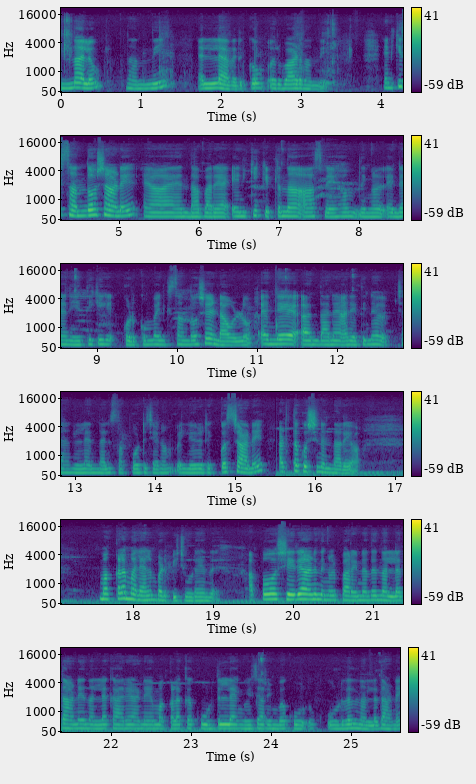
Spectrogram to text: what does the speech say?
എന്നാലും നന്ദി എല്ലാവർക്കും ഒരുപാട് നന്ദി. എനിക്ക് സന്തോഷമാണ് എന്താ പറയുക എനിക്ക് കിട്ടുന്ന ആ സ്നേഹം നിങ്ങൾ എന്റെ അനിയത്തിക്ക് കൊടുക്കുമ്പോൾ എനിക്ക് സന്തോഷമേ ഉണ്ടാവുള്ളൂ. എന്റെ എന്താണ് അനിയത്തിന്റെ ചാനലിൽ എന്തായാലും സപ്പോർട്ട് ചെയ്യണം. വലിയൊരു റിക്വസ്റ്റ് ആണ്. അടുത്ത ക്വസ്റ്റ്യൻ എന്താ അറിയോ? മക്കളെ മലയാളം പഠിപ്പിച്ചൂടെ എന്ന് അപ്പോൾ ശരിയാണ് നിങ്ങൾ പറയുന്നത് നല്ലതാണ് നല്ല കാര്യമാണ്. മക്കളൊക്കെ കൂടുതൽ ലാംഗ്വേജ് അറിയുമ്പോൾ കൂടുതൽ നല്ലതാണ്.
